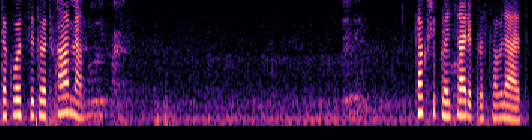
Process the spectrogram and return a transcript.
Так вот, Святой Дхамя Как Шукайсари прославляет?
